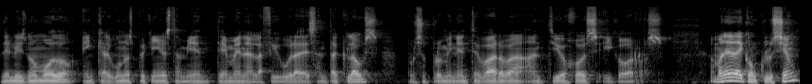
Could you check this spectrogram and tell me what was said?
del mismo modo en que algunos pequeños también temen a la figura de Santa Claus por su prominente barba, anteojos y gorros. A manera de conclusión,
